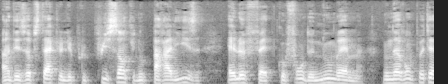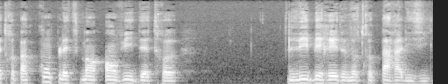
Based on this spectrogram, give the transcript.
Un des obstacles les plus puissants qui nous paralysent est le fait qu'au fond de nous-mêmes, nous n'avons peut-être pas complètement envie d'être libérés de notre paralysie.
